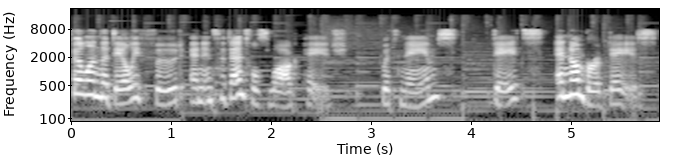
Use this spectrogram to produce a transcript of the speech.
fill in the daily food and incidentals log page with names, dates, and number of days.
